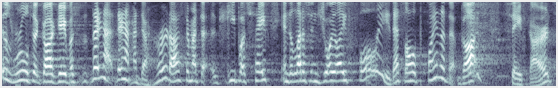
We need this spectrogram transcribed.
those rules that God gave us, they're not they're not meant to hurt us. They're meant to keep us safe and to let us enjoy life fully. That's the whole point of. God's safeguards.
